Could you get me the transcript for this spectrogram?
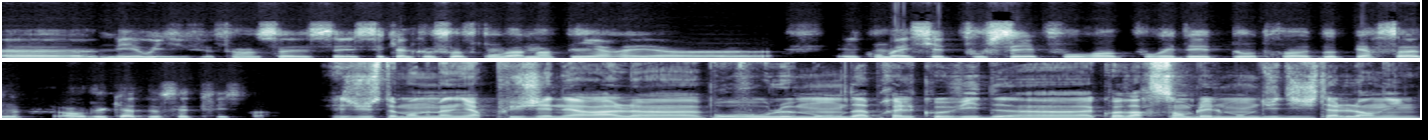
Euh, mais oui, enfin, c'est quelque chose qu'on va maintenir et, euh, et qu'on va essayer de pousser pour, pour aider d'autres, d'autres personnes hors du cadre de cette crise. Quoi. Et justement, de manière plus générale, euh, pour vous, le monde après le Covid, euh, à quoi va ressembler le monde du digital learning?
